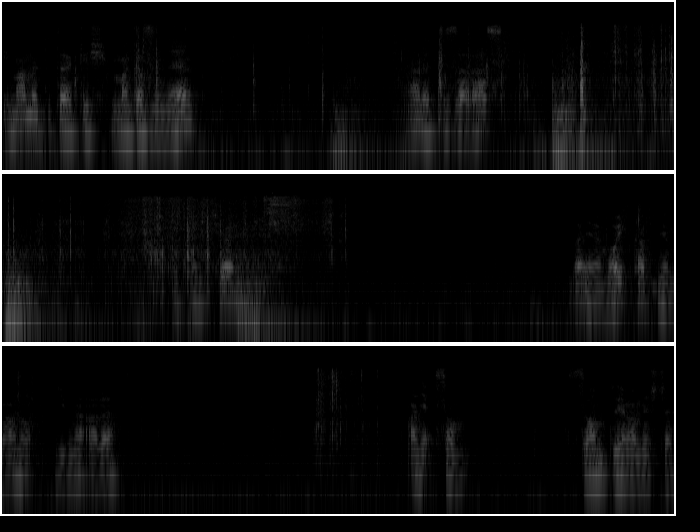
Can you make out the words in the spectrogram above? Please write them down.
I mamy tutaj jakieś magazyny. Ale to zaraz. Czekajcie. No nie, moich kart nie ma, no dziwne, ale a nie, są. Są, tu ja mam jeszcze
